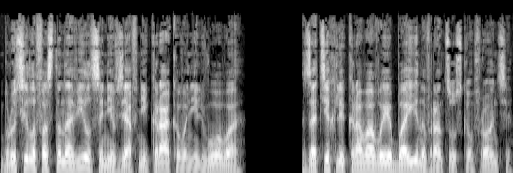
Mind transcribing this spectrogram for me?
Брусилов остановился, не взяв ни Кракова, ни Львова. Затихли кровавые бои на французском фронте.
